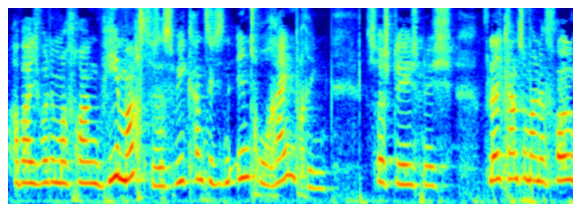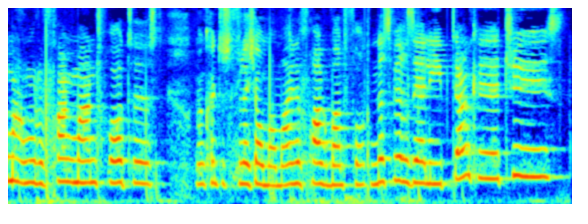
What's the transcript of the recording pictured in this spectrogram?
Aber ich wollte mal fragen, wie machst du das? Wie kannst du diesen Intro reinbringen? Das verstehe ich nicht. Vielleicht kannst du mal eine Folge machen, wo du Fragen beantwortest. Und dann könntest du vielleicht auch mal meine Fragen beantworten. Das wäre sehr lieb. Danke. Tschüss.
